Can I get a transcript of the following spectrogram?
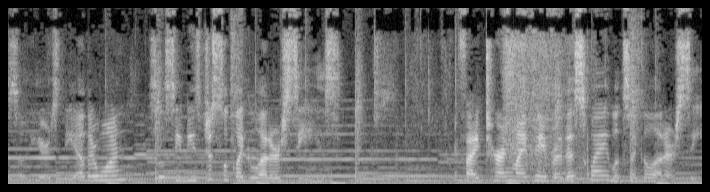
So here's the other one. So see, these just look like letter C's. If I turn my paper this way, it looks like a letter C.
